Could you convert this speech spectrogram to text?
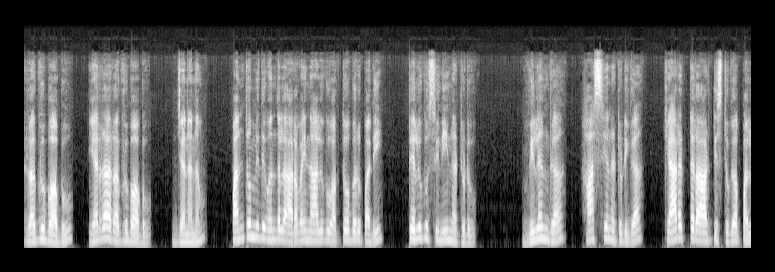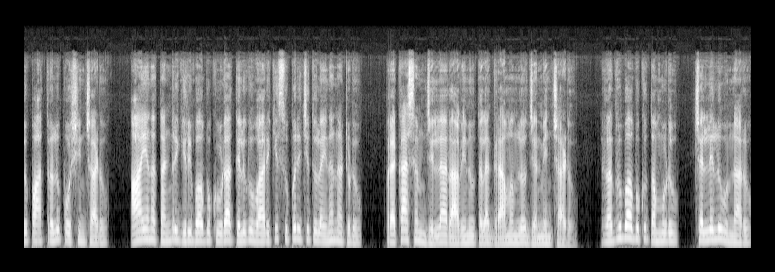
రఘుబాబు ఎర్ర రఘుబాబు జననం పంతొమ్మిది వందల అరవై నాలుగు అక్టోబరు పది తెలుగు సినీ నటుడు. విలన్గా హాస్యనటుడిగా క్యారెక్టర్ ఆర్టిస్టుగా పలు పాత్రలు పోషించాడు. ఆయన తండ్రి గిరిబాబు కూడా తెలుగువారికి సుపరిచితులైన నటుడు. ప్రకాశం జిల్లా రావినూతల గ్రామంలో జన్మించాడు. రఘుబాబుకు తమ్ముడు చెల్లెలు ఉన్నారు.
